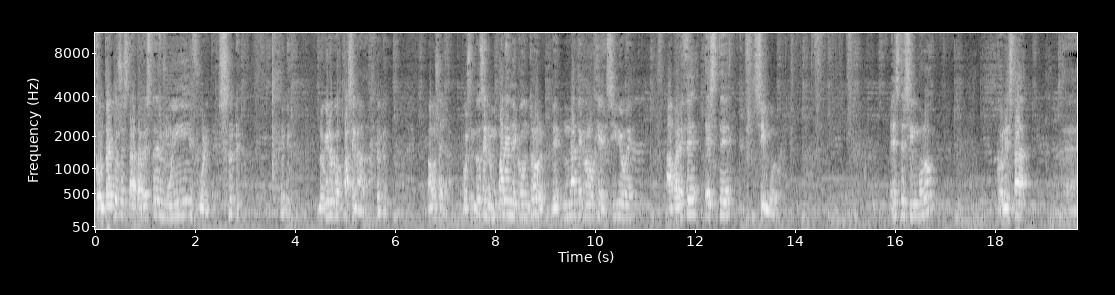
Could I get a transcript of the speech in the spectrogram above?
contactos extraterrestres muy fuertes. no quiero que os pase nada. Vamos allá. Pues entonces en un panel de control de una tecnología de Sirio B aparece este símbolo. Este símbolo con esta eh,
